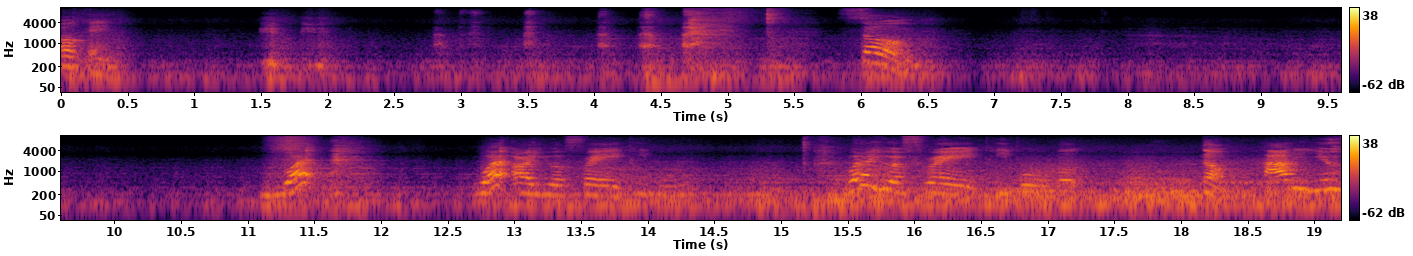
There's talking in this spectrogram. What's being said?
Okay. So, what what are you afraid people what are you afraid people will no how do you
